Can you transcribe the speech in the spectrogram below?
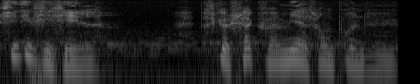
C'est difficile. Parce que chaque famille a son point de vue.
